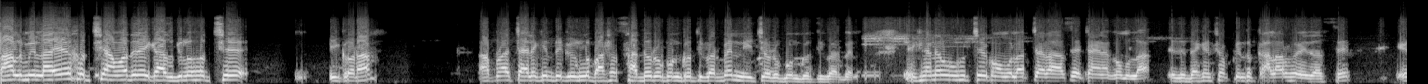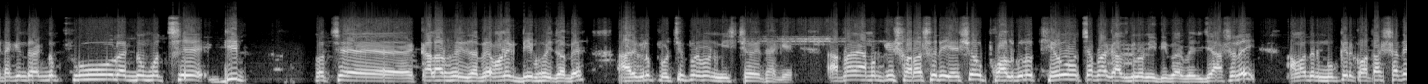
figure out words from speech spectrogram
তাল মিলায়ে হচ্ছে আমাদের এই গাছগুলো হচ্ছে ই করা। আপনারা চাইলে কিন্তু এগুলো বাসার ছাদে রোপণ করতে পারবেন নিচে রোপণ করতে পারবেন। এখানেও হচ্ছে কমলার চারা আছে, চায়না কমলা। এই যে দেখেন সব কিন্তু কালার হয়ে যাচ্ছে। এটা কিন্তু একদম ফুল একদম হচ্ছে ডিপ হচ্ছে কালার হয়ে যাবে, অনেক ডিপ হয়ে যাবে, আর এগুলো প্রচুর পরিমাণ মিষ্টি হয়ে থাকে। আপনারা এমনকি সরাসরি এসেও ফলগুলো খেয়েও হচ্ছে আপনার গাছগুলো নিতে পারবেন, যে আসলেই আমাদের মুখের কথার সাথে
